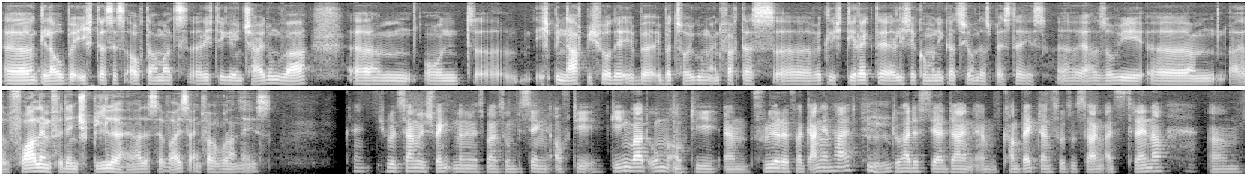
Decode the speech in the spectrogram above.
äh, glaube ich, dass es auch damals eine richtige Entscheidung war. Ähm, und äh, ich bin nach wie vor der Über Überzeugung einfach, dass wirklich direkte, ehrliche Kommunikation das Beste ist. ja, so wie ähm, also vor allem für den Spieler, ja, dass er weiß einfach, woran er ist. Okay. Ich würde sagen, wir schwenken dann jetzt mal so ein bisschen auf die Gegenwart um, auf die ähm, frühere Vergangenheit. Mhm. Du hattest ja dein ähm, Comeback dann sozusagen als Trainer. Ähm,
